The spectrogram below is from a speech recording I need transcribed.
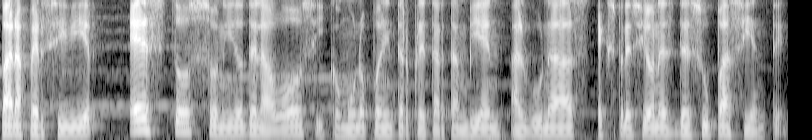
para percibir estos sonidos de la voz y cómo uno puede interpretar también algunas expresiones de su paciente.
